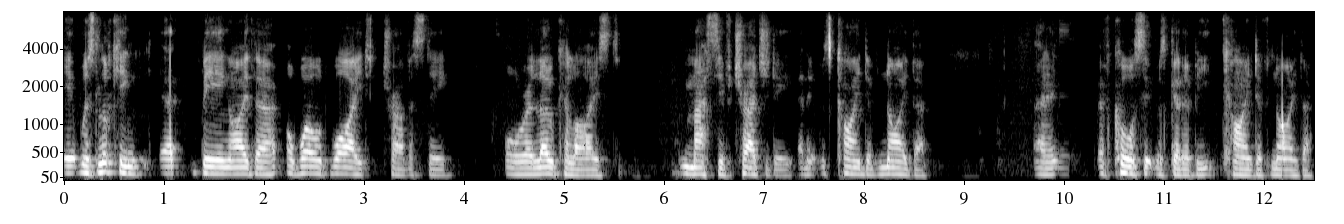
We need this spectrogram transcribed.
it was looking at being either a worldwide travesty or a localized massive tragedy, and it was kind of neither. And it, of course, it was going to be kind of neither.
